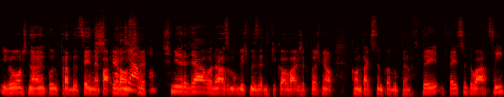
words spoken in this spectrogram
i wyłącznie na rynku tradycyjne papierosy, Śmierdziało. śmierdziały, od razu mogliśmy zidentyfikować, że ktoś miał kontakt z tym produktem. W tej, w tej sytuacji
